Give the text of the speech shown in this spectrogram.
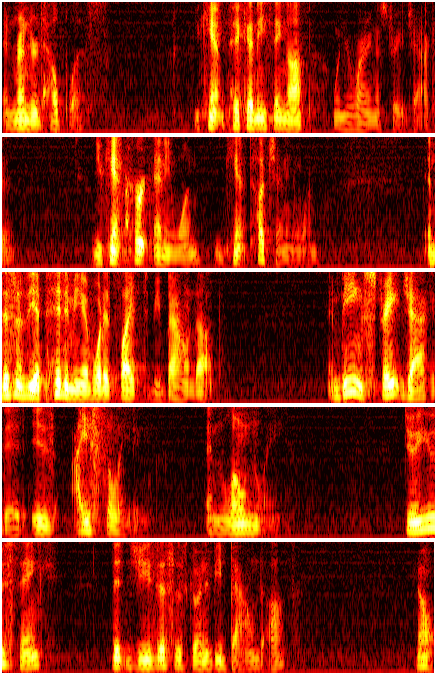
and rendered helpless. You can't pick anything up when you're wearing a straitjacket. You can't hurt anyone. You can't touch anyone. And this is the epitome of what it's like to be bound up. And being straitjacketed is isolating and lonely. Do you think that Jesus is going to be bound up? No,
